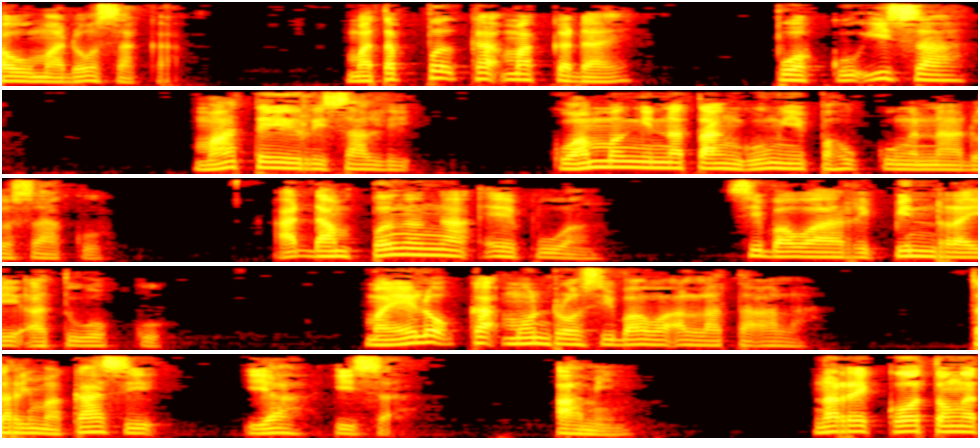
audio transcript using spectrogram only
tau madosa ka. Matepe ka makadai, puakku isa, mate risali, kuam mengina tanggungi pahukungan na dosaku. Adam pengenga e puang, si bawa ripinrai atuoku. Maelok kak monro si bawa Allah Ta'ala. Terima kasih, ya Isa. Amin. Nareko tonga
